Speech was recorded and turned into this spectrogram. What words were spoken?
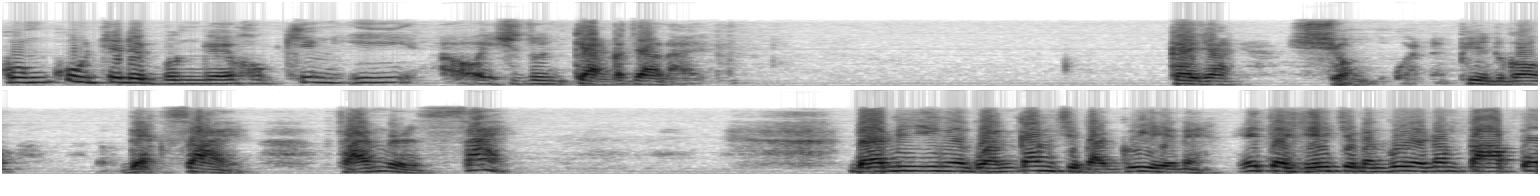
根据即个文艺复兴以后诶时阵行到遮来，加只相关诶，譬如讲，历赛、凡尔赛，内面因为员工一万几个呢，迄但是一万几个拢打波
